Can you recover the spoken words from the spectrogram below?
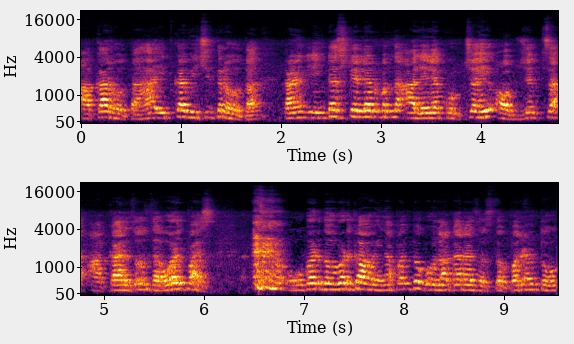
आकार होता हा इतका विचित्र होता. कारण इंटरस्टेलरमधनं आलेल्या कुठच्याही ऑब्जेक्टचा आकार जो जवळपास ओबडधोबड का होईना पण तो गोलाकारच असतो. परंतु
